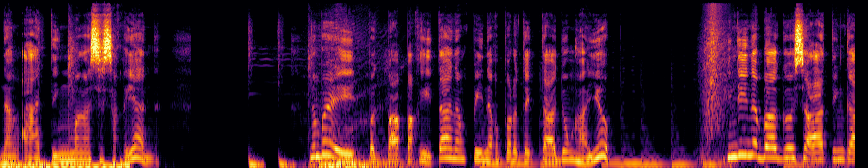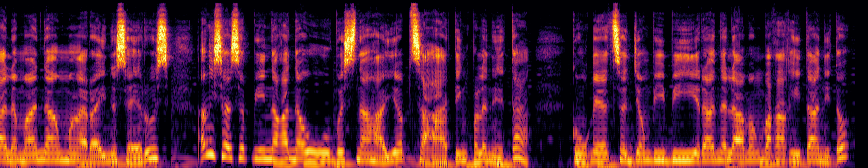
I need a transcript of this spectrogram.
ng ating mga sasakyan. Number 8, pagpapakita ng pinakaprotektadong hayop. Hindi na bago sa ating kalaman na ang mga rhinoceros ang isa sa pinaka nauubos na hayop sa ating planeta kung kaya't sadyang bibihira na lamang makakita nito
